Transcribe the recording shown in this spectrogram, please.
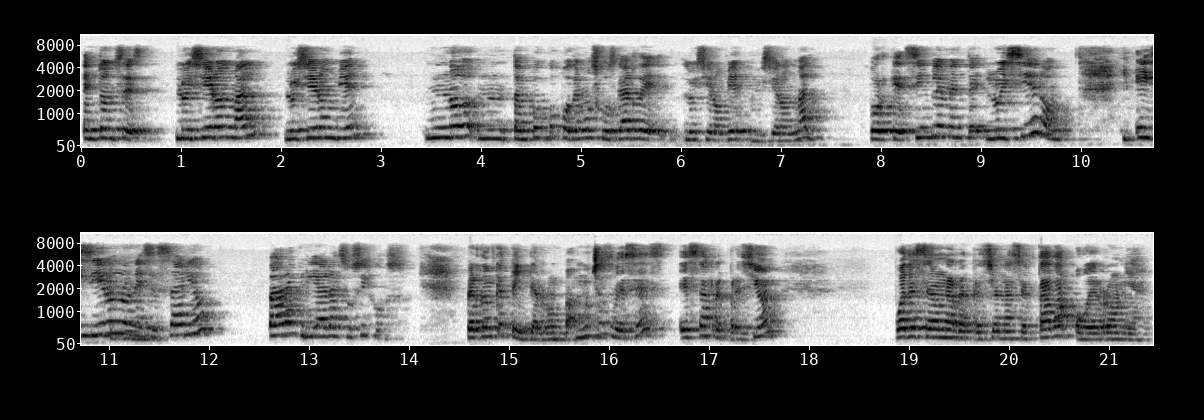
Entonces, ¿lo hicieron mal? ¿Lo hicieron bien? No, tampoco podemos juzgar de lo hicieron bien, lo hicieron mal, porque simplemente lo hicieron e hicieron lo necesario para criar a sus hijos. Perdón que te interrumpa, muchas veces esa represión puede ser una represión acertada o errónea.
